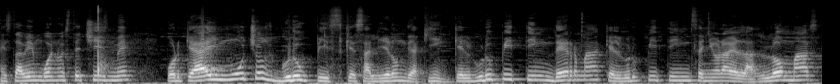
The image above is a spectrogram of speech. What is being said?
Está bien bueno este chisme porque hay muchos groupies que salieron de aquí. Que el groupie Team Derma, que el groupie Team Señora de las Lomas.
